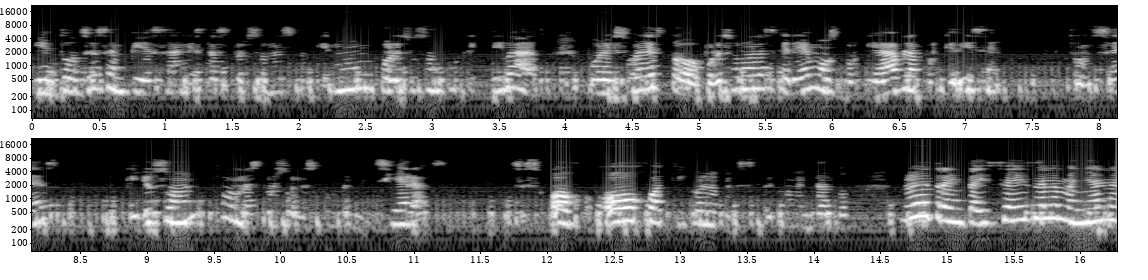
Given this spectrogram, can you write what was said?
Y entonces empiezan estas personas que "Mm, por eso son conflictivas, por eso esto, por eso no las queremos, porque hablan, porque dicen. Entonces, lo que ellos son son unas personas convenencieras. Entonces, ojo, ojo aquí con lo que les estoy comentando. 9.36 de la mañana,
